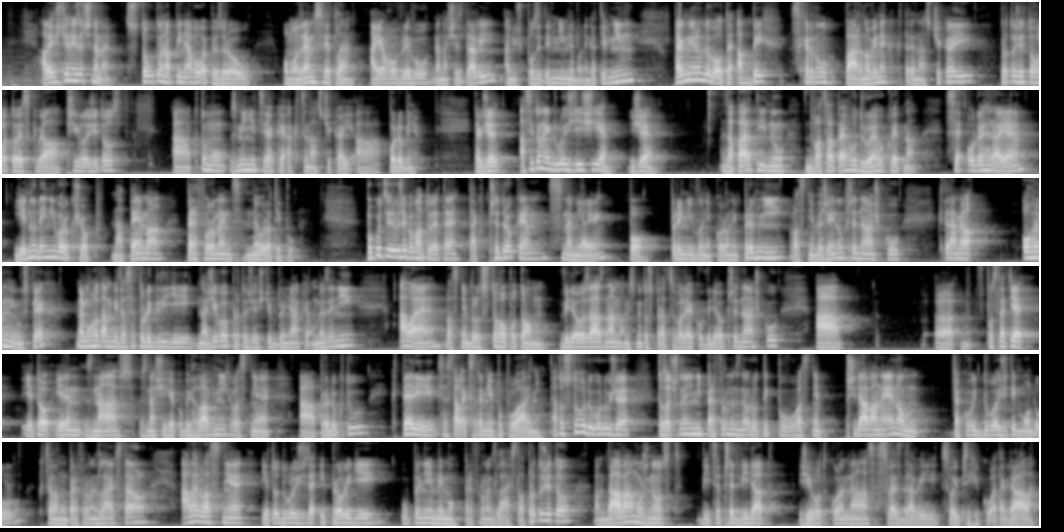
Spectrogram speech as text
Ale ještě než začneme s touto napínavou epizodou o modrém světle a jeho vlivu na naše zdraví, ať už pozitivním nebo negativním, tak mi jenom dovolte, abych schrnul pár novinek, které nás čekají, protože tohle je skvělá příležitost a k tomu zmínit si, jaké akce nás čekají a podobně. Takže asi to nejdůležitější je, že za pár týdnů 22. května se odehraje jednodenní workshop na téma performance neurotypů. Pokud si dobře pamatujete, tak před rokem jsme měli po první vlně korony první vlastně veřejnou přednášku, která měla ohromný úspěch. Nemohlo tam být zase tolik lidí naživo, protože ještě byly nějaké omezení, ale vlastně byl z toho potom videozáznam a my jsme to zpracovali jako videopřednášku a e, v podstatě je to jeden z nás, z našich jakoby hlavních vlastně a produktů, který se stal extrémně populární. A to z toho důvodu, že to začlenění performance neurotypů vlastně přidává nejenom takový důležitý modul k celému performance lifestyle, ale vlastně je to důležité i pro lidi úplně mimo performance lifestyle, protože to vám dává možnost více předvídat život kolem nás, své zdraví, svoji psychiku a tak dále.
